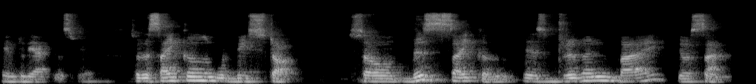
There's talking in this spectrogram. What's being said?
into the atmosphere. So the cycle would be stopped. So this cycle is driven by your sun.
